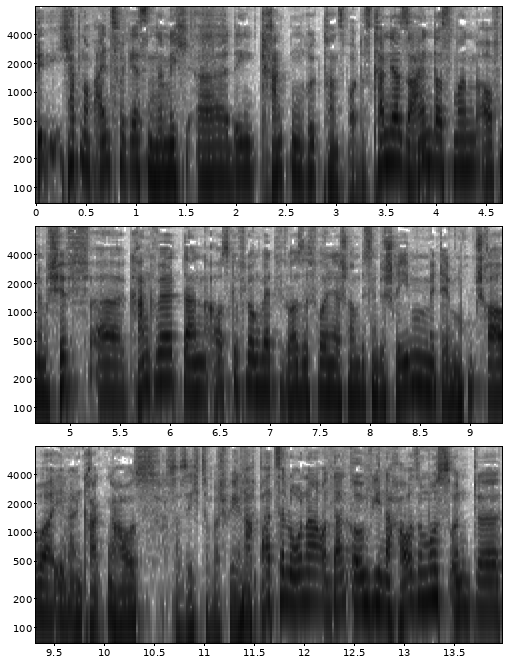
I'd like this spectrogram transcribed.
Ich habe noch eins vergessen, nämlich äh, den Krankenrücktransport. Es kann ja sein, dass man auf einem Schiff äh, krank wird, dann ausgeflogen wird, du hast es vorhin ja schon ein bisschen beschrieben, mit dem Hubschrauber in ein Krankenhaus, was weiß ich, zum Beispiel nach Barcelona und dann irgendwie nach Hause muss und äh,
